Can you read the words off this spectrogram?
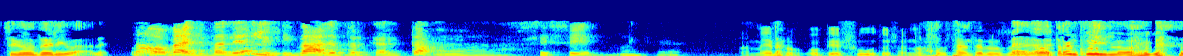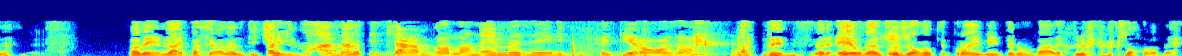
Secondo te li vale? No, vabbè, di valerli li vale per carità. Eh, Sì, sì. A me è proprio piaciuto, cioè, nonostante lo Beh, oh, tranquillo. Va bene, dai, passiamo ad Antichamber. Passiamo ad Antichamber, la nemesi di Puffetti Rosa. Attenzione, è un altro gioco che probabilmente non vale quello che... No, vabbè.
